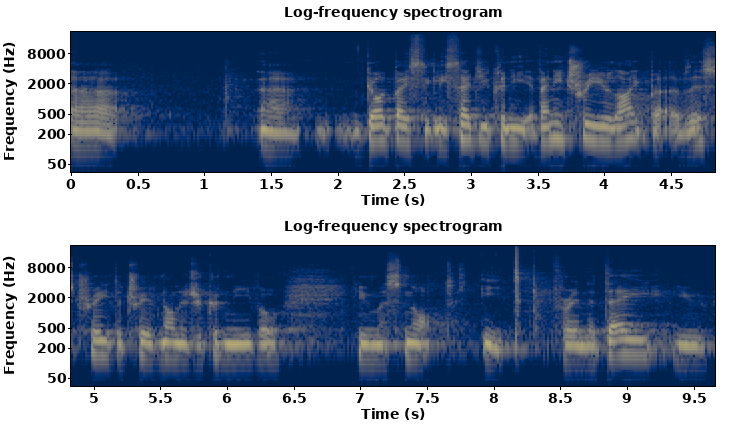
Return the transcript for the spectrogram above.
Uh, uh, God basically said, You can eat of any tree you like, but of this tree, the tree of knowledge of good and evil, you must not eat. For in the day you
